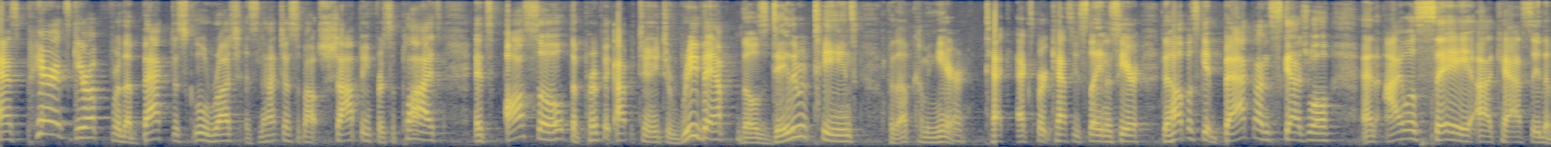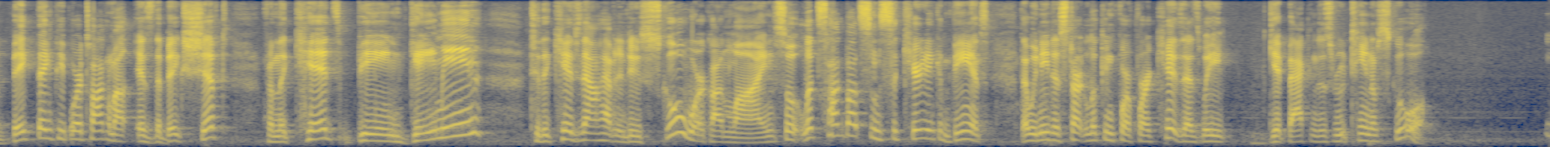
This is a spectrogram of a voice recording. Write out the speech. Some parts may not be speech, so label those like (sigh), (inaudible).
As parents gear up for the back to school rush, it's not just about shopping for supplies, it's also the perfect opportunity to revamp those daily routines for the upcoming year. Tech expert Cassie Lane is here to help us get back on schedule. And I will say, uh, Cassie, the big thing people are talking about is the big shift from the kids being gaming to the kids now having to do schoolwork online. So let's talk about some security and convenience that we need to start looking for for our kids as we get back into this routine of school.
